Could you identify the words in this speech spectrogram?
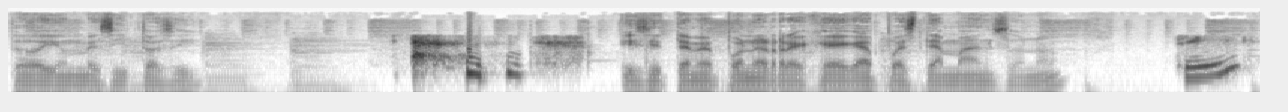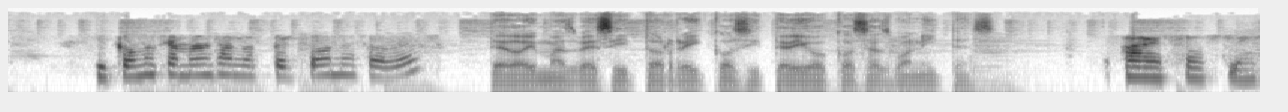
te doy un besito así? Y si te me pones rejega, pues te amanso, ¿no? ¿Sí? ¿Y cómo se amansan las personas, a ver? Te doy más besitos ricos y te digo cosas bonitas. Ah, eso sí.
